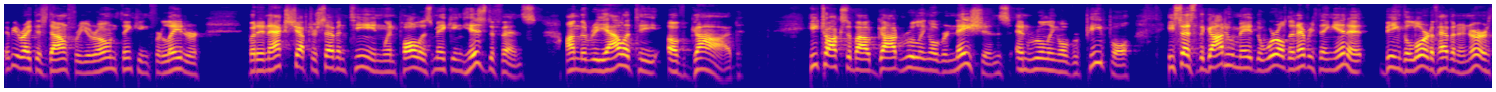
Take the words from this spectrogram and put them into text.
Maybe write this down for your own thinking for later. But in Acts chapter 17, when Paul is making his defense on the reality of God, he talks about God ruling over nations and ruling over people. He says, The God who made the world and everything in it, being the Lord of heaven and earth,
